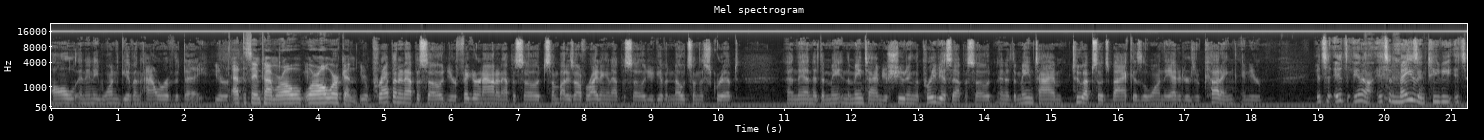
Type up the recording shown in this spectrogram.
all in any one given hour of the day. You're at the same time we're all we're all working you're prepping an episode, you're figuring out an episode, somebody's off writing an episode, you're giving notes on the script, and then at the me- in the meantime you're shooting the previous episode, and at the meantime two episodes back is the one the editors are cutting, and you're it's it's you know it's amazing TV. It's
